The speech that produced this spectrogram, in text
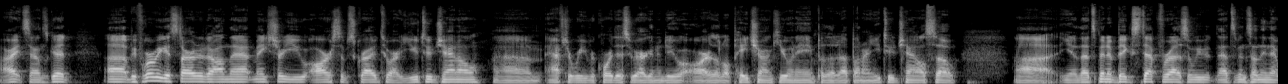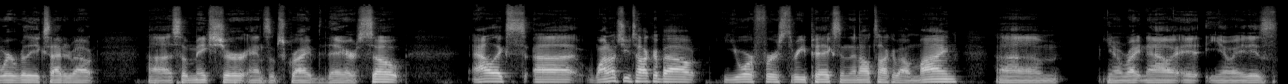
All right, sounds good. Uh, before we get started on that, make sure you are subscribed to our YouTube channel. Um, after we record this, we are going to do our little Patreon Q and A and put it up on our YouTube channel. So, uh, you know, that's been a big step for us, and we that's been something that we're really excited about. Uh, so make sure and subscribe there. So, Alex, uh, why don't you talk about your first three picks, and then I'll talk about mine. Um, you know, right now, it you know it is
